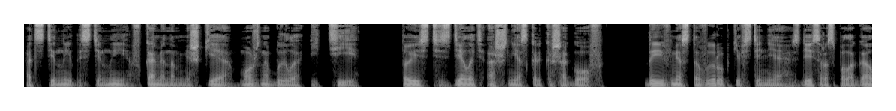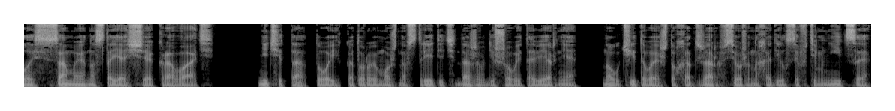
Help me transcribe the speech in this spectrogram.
от стены до стены в каменном мешке можно было идти, то есть сделать аж несколько шагов. Да и вместо вырубки в стене здесь располагалась самая настоящая кровать. Не чита той, которую можно встретить даже в дешевой таверне, но учитывая, что Хаджар все же находился в темнице,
